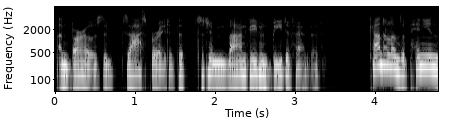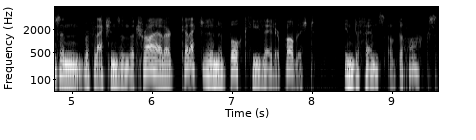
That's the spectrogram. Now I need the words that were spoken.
and Burroughs exasperated that such a man could even be defended. Cantillon's opinions and reflections on the trial are collected in a book he later published, In Defense of the Fox.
